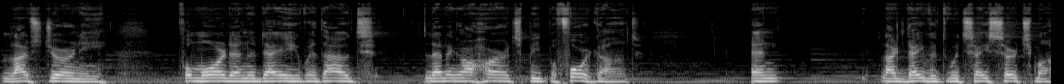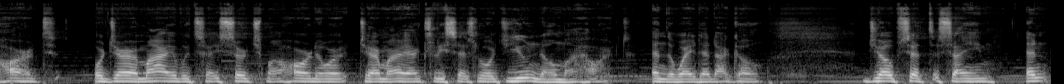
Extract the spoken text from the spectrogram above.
life's journey for more than a day without letting our hearts be before God. And like David would say, search my heart, or Jeremiah would say, search my heart, or Jeremiah actually says, Lord, you know my heart and the way that I go. Job said the same. And,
